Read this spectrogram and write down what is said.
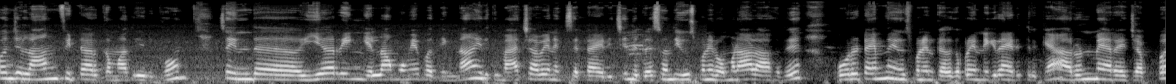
கொஞ்சம் லாங் ஃபிட்டாக இருக்க மாதிரி இருக்கும். ஸோ இந்த இயர்ரிங் எல்லாமுமே பார்த்தீங்கன்னா இதுக்கு மேட்சாகவே எனக்கு செட் ஆகிடுச்சு இந்த ட்ரெஸ் வந்து யூஸ் பண்ணி ரொம்ப நாள் ஆகுது. ஒரு டைம் தான் யூஸ் பண்ணியிருக்கேன். அதுக்கப்புறம் இன்றைக்கி தான் எடுத்திருக்கேன். அருண் மேரேஜ் அப்போ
